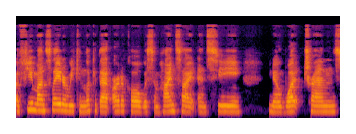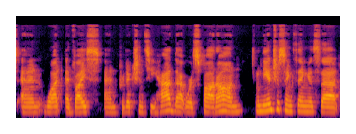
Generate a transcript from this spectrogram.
a few months later, we can look at that article with some hindsight and see you know what trends and what advice and predictions he had that were spot on. And the interesting thing is that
